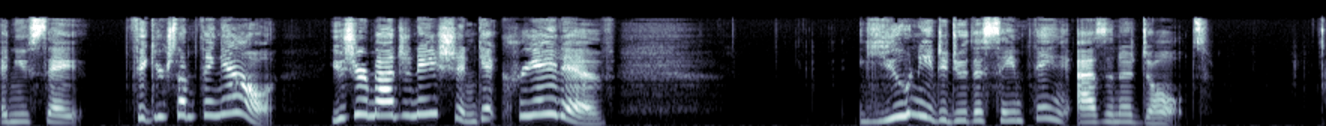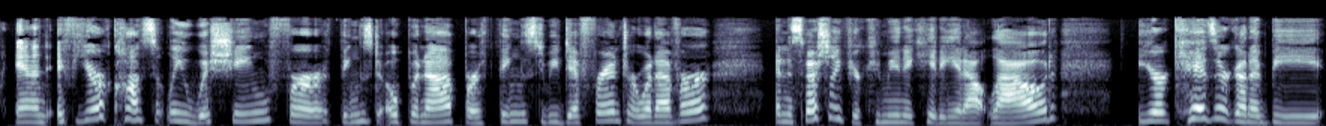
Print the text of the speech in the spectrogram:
and you say, figure something out. Use your imagination, get creative you need to do the same thing as an adult. And if you're constantly wishing for things to open up or things to be different or whatever, and especially if you're communicating it out loud, your kids are going to be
